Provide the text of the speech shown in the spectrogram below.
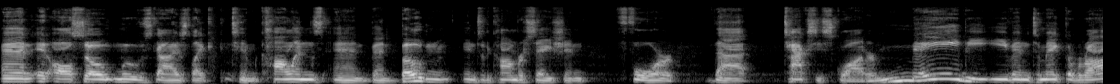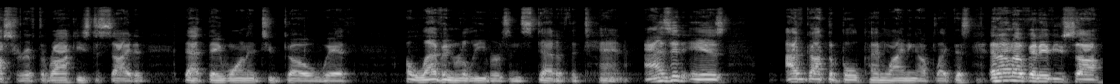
And it also moves guys like Tim Collins and Ben Bowden into the conversation for that taxi squad, or maybe even to make the roster if the Rockies decided that they wanted to go with 11 relievers instead of the 10. As it is, I've got the bullpen lining up like this. And I don't know if any of you saw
